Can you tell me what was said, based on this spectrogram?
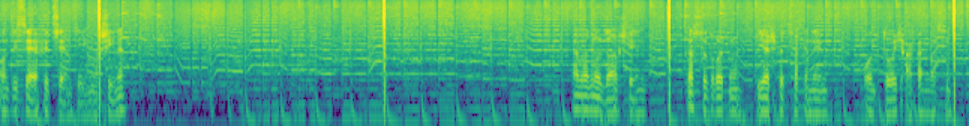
Und sie ist sehr effizient, die Maschine. Einfach nur da stehen, Taste drücken, hier Spitzhacke nehmen und durchackern lassen.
